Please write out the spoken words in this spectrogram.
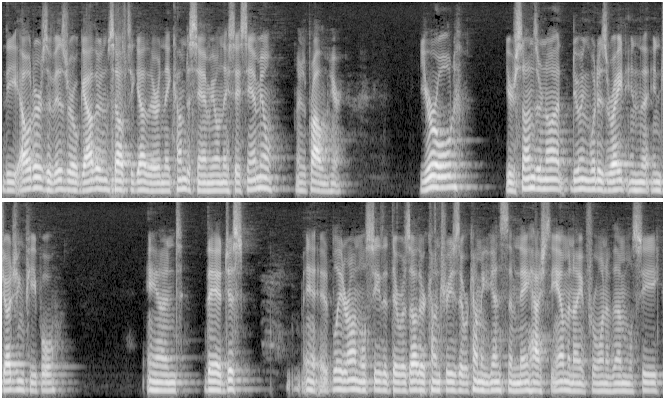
the elders of Israel gather themselves together and they come to Samuel and they say, Samuel, there's a problem here. You're old, your sons are not doing what is right in the in judging people. And they had just eh, later on we'll see that there was other countries that were coming against them. Nahash the Ammonite for one of them. We'll see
